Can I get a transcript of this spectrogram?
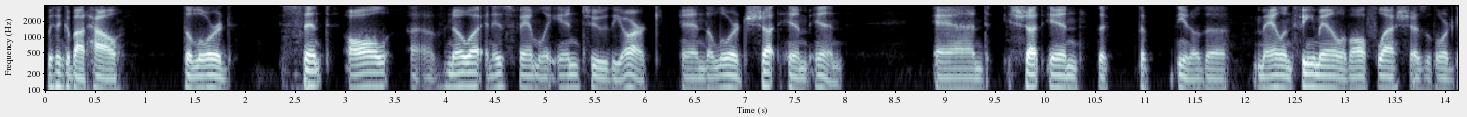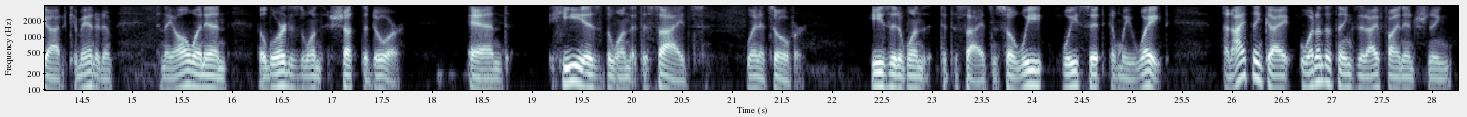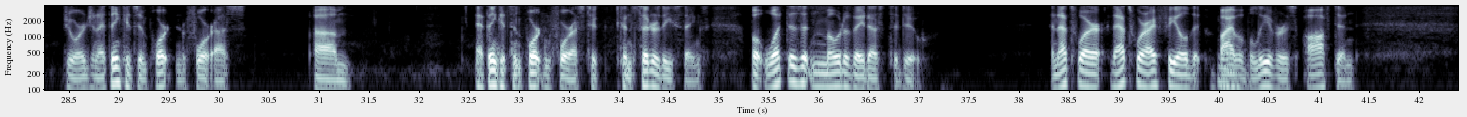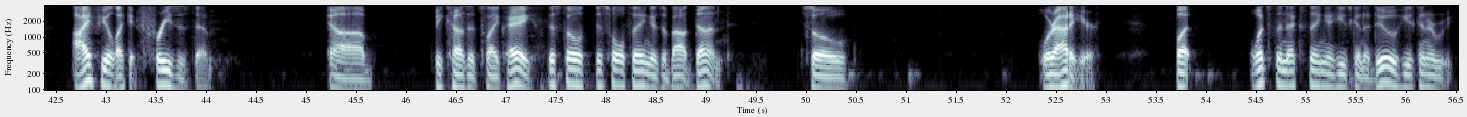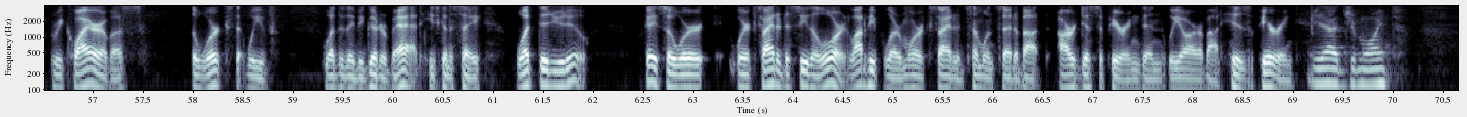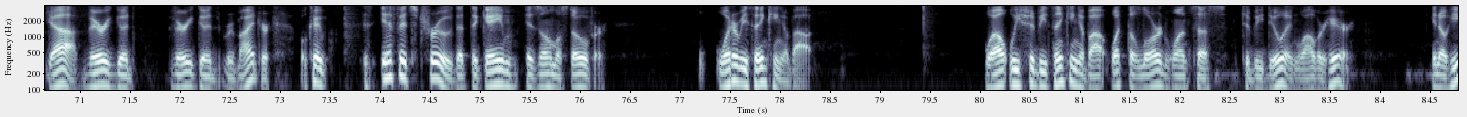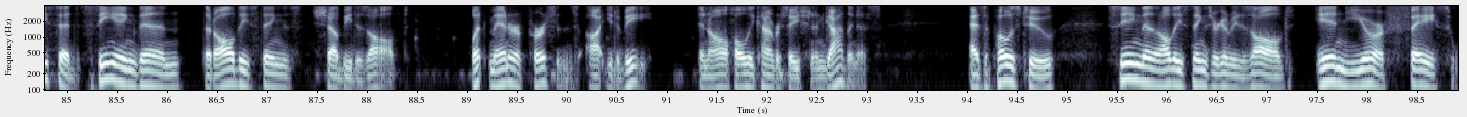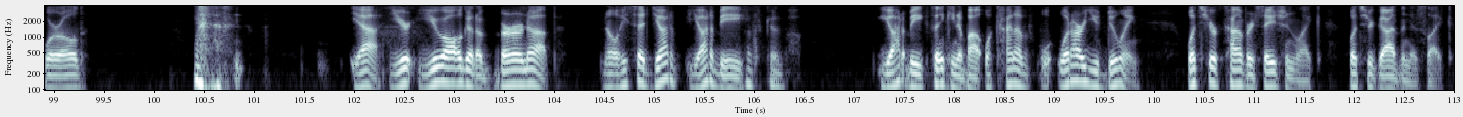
we think about how the Lord sent all of Noah and his family into the ark, and the Lord shut him in, and shut in the the you know the male and female of all flesh as the Lord God commanded him, and they all went in. The Lord is the one that shut the door, and He is the one that decides when it's over. He's the one that decides, and so we we sit and we wait. And I think I one of the things that I find interesting, George, and I think it's important for us. Um, I think it's important for us to consider these things, but what does it motivate us to do? And that's where that's where I feel that Bible believers often, I feel like it freezes them, uh, because it's like, hey, this whole this whole thing is about done, so we're out of here. But what's the next thing that he's going to do? He's going to re- require of us the works that we've, whether they be good or bad. He's going to say, "What did you do?" Okay, so we're we're excited to see the Lord. A lot of people are more excited. Someone said about our disappearing than we are about His appearing. Yeah, Jim White. Yeah, very good, very good reminder. Okay, if it's true that the game is almost over, what are we thinking about? Well, we should be thinking about what the Lord wants us to be doing while we're here. You know, He said, Seeing then that all these things shall be dissolved, what manner of persons ought you to be in all holy conversation and godliness? As opposed to, seeing that all these things are going to be dissolved in your face, world. yeah, you're you all going to burn up. No, he said you ought to you ought to be That's good. you ought to be thinking about what kind of what are you doing what's your conversation like what's your godliness like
